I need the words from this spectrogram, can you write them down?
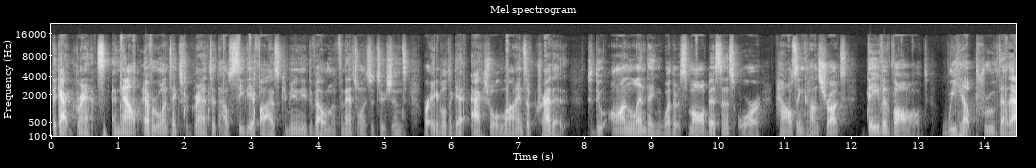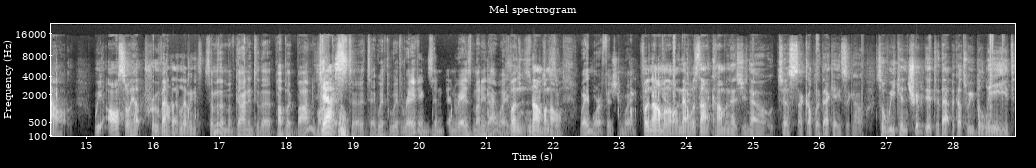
They got grants. And now everyone takes for granted how CDFIs, community development financial institutions, are able to get actual lines of credit to do on lending, whether it's small business or housing constructs. They've evolved. We help prove that out. We also help prove out that living Some of them have gone into the public bond market Yes. to, to, with with ratings and, and raise money that way, which is, which is phenomenal. way more efficient way. phenomenal and that was not common as you know just a couple of decades ago so we contributed to that because we believed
